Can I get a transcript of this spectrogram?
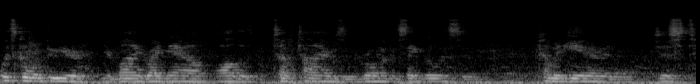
what's going through your, your mind right now? All the tough times and growing up in St. Louis and coming here and just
